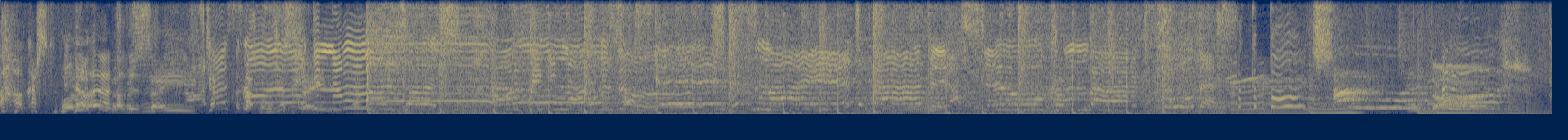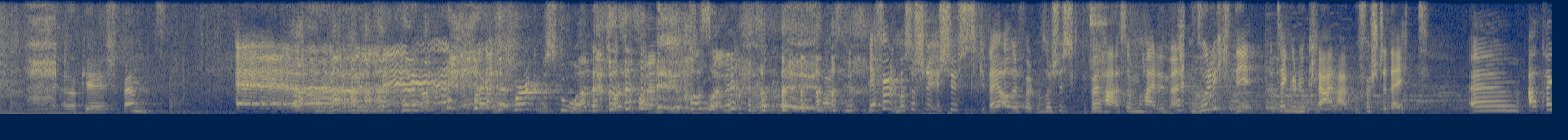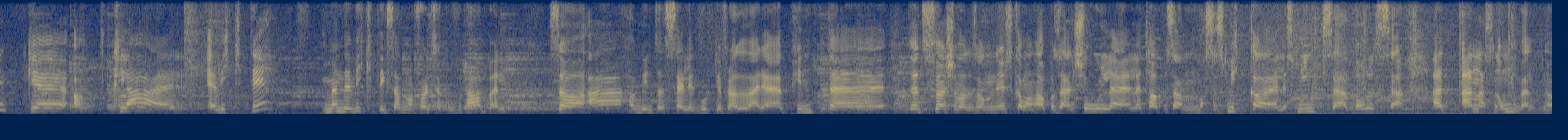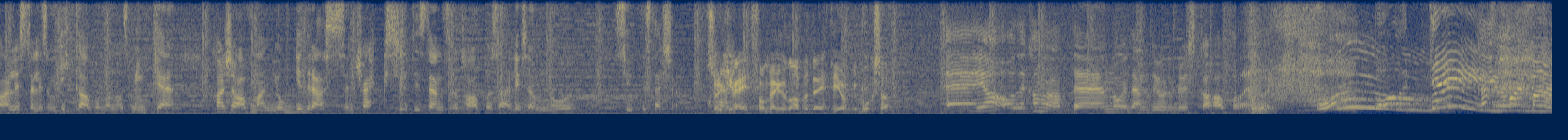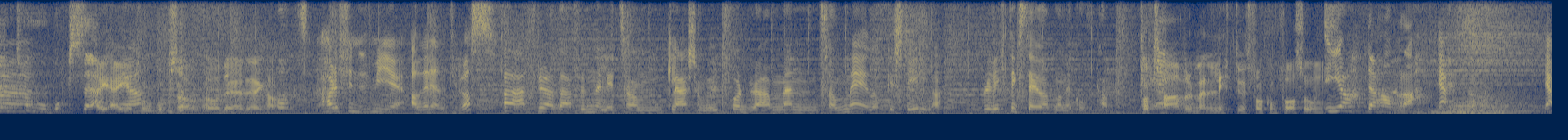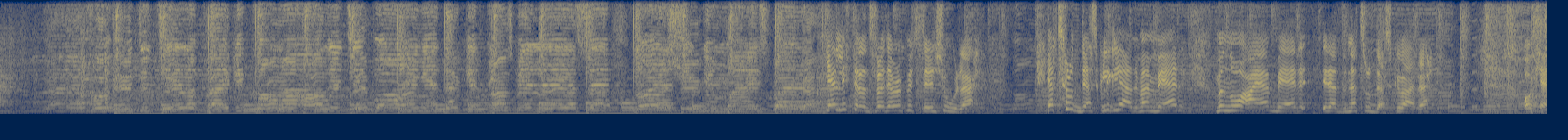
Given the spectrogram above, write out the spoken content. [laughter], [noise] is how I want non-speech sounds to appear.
Ah, Karsten, er ødela du den. Skal vi si dere spent? På skoen. Twerker på skoen. Jeg føler meg så tjuskete. Jeg har aldri følt meg så tjuskete før her, som her inne. Hvor viktig tenker du klær er på første date? Eh, jeg tenker at klær er viktig, men det viktigste er at man føler seg komfortabel. Så jeg har begynt å se litt bort ifra det der pynte... Du vet, Før så var det sånn nå skal man ha på seg en kjole eller ta på seg en masse smykker eller sminke seg, dolse. Jeg jeg er nesten omvendt nå. Jeg har lyst til å liksom ikke ha på meg noe sminke. Kanskje ha på meg en joggedress, en tracksuit, istedenfor å ta på seg liksom noe superstæsja. Så det er greit for meg å dra på date i joggebuksa. Eh, ja, og det kan være at det er noe i den duren du skal ha på deg i dag. Bare to bukser. Jeg eier to bukser, og det er det jeg har. Har du funnet mye allerede til oss? Jeg tror at jeg har funnet litt sånn klær som utfordrer, men som er i deres stil. da. For det viktigste er jo at man er komfortabel. Komfortabel, men litt utenfor komfortsonen. Ja, det har vi da. Ja. Jeg er litt redd for at jeg ble puttet i en kjole. Jeg trodde jeg skulle glede meg mer, men nå er jeg mer redd enn jeg trodde jeg skulle være. OK.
